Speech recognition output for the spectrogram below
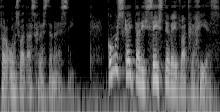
vir ons wat as Christene is nie. Kom ons kyk na die 6ste wet wat gegee is.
